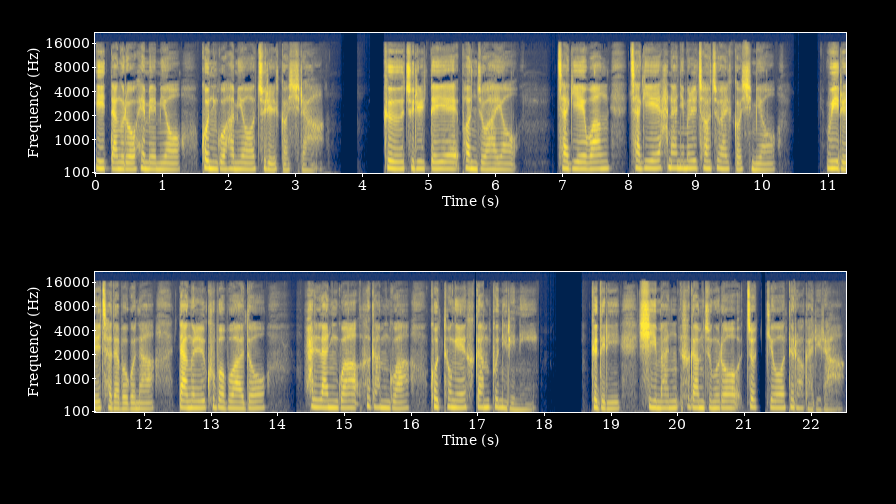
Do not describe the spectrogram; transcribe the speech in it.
이 땅으로 헤매며 곤고하며 줄일 것이라. 그 줄일 때에 번조하여 자기의 왕, 자기의 하나님을 저주할 것이며 위를 쳐다보거나 땅을 굽어보아도 환란과 흑암과 고통의 흑암뿐이리니 그들이 심한 흑암 중으로 쫓겨 들어가리라.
